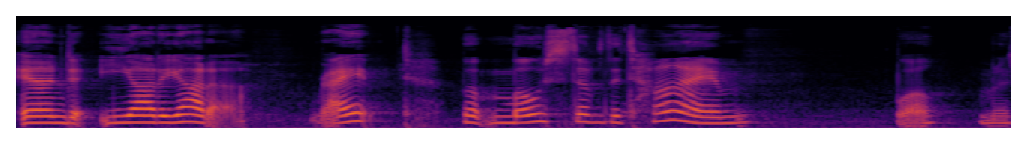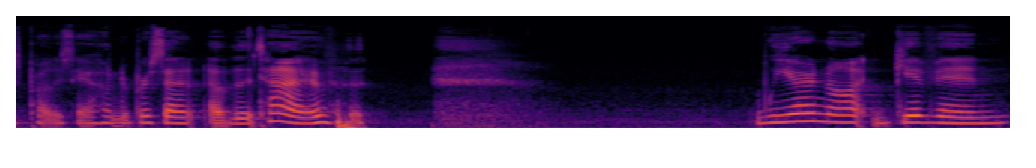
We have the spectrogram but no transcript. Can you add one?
and yada yada right but most of the time well i'm going to probably say 100% of the time we are not given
